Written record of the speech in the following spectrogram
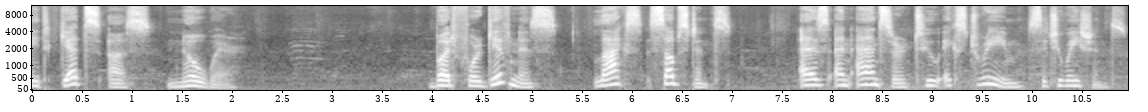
It gets us nowhere. But forgiveness lacks substance as an answer to extreme situations.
